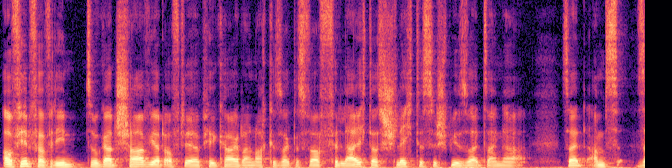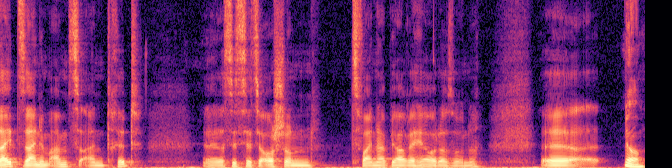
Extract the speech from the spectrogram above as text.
Auf jeden Fall verdient. Sogar Xavi hat auf der PK danach gesagt, es war vielleicht das schlechteste Spiel seit, seiner, seit, Amts, seit seinem Amtsantritt. Äh, das ist jetzt ja auch schon zweieinhalb Jahre her oder so, ne? Äh, ja.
